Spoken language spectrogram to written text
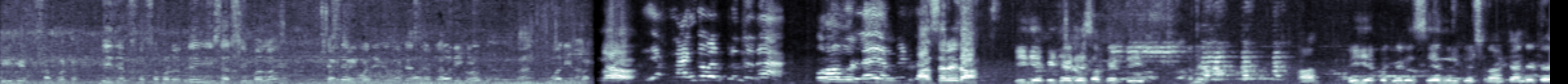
బీజేపీ సపోర్ట్ బీజేపీ సపోర్ట్ ఉంది ఈసారి సింబల్ మోదీకి మోదీ సరే ఇదా బీజేపీ జేడీఎస్ అభ్యర్థి బీజేపీ జేడీఎస్ சேர்ந்து நிற்க வச்சுக்கிறாங்க கேண்டிடேட்டு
